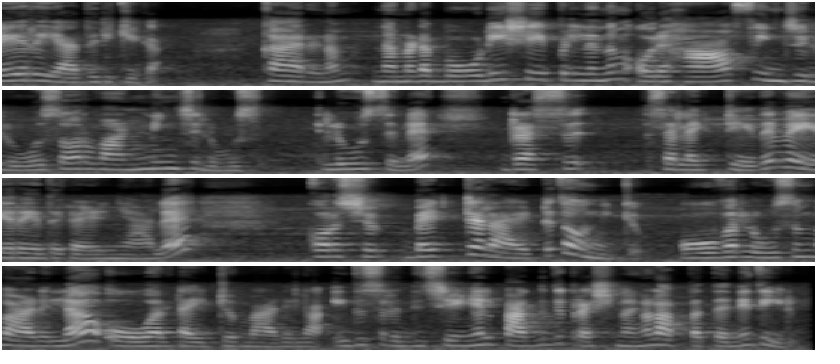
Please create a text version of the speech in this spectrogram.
വെയർ ചെയ്യാതിരിക്കുക. കാരണം നമ്മുടെ ബോഡി ഷേപ്പിൽ നിന്നും ഒരു half inch loose or one inch loose ലൂസിൽ ഡ്രസ്സ് സെലക്ട് ചെയ്ത് വെയർ ചെയ്ത് കഴിഞ്ഞാൽ കുറച്ച് ബെറ്റർ ആയിട്ട് തോന്നിക്കും. ഓവർ ലൂസും പാടില്ല ഓവർ ടൈറ്റും പാടില്ല. ഇത് ശ്രദ്ധിച്ചു കഴിഞ്ഞാൽ പകുതി പ്രശ്നങ്ങൾ അപ്പം തന്നെ തീരും.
